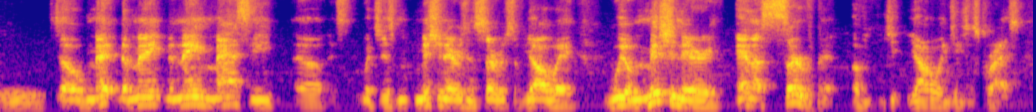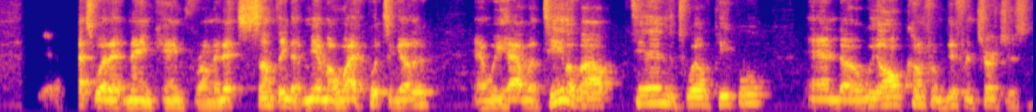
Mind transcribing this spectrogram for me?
Mm. So the main the name Massey, uh, which is missionaries in service of Yahweh, we're missionary and a servant of G- Yahweh Jesus Christ. Yeah. That's where that name came from, and it's something that me and my wife put together. And we have a team about ten to twelve people, and uh, we all come from different churches.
